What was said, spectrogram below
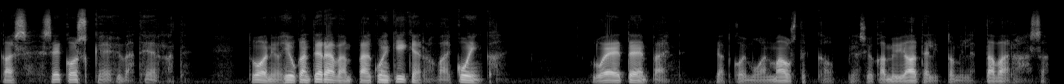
Kas se koskee, hyvät herrat. Tuo on hiukan terävämpää kuin kikero, vai kuinka? Lue eteenpäin, jatkoi muuan maustekauppias, joka myi aatelittomille tavaraansa.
